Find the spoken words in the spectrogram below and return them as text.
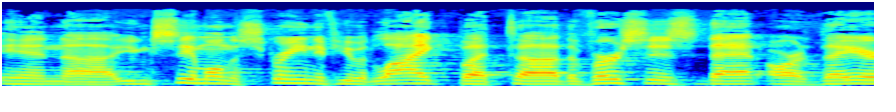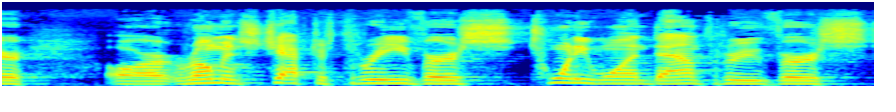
in, uh, you can see them on the screen if you would like, but uh, the verses that are there are Romans chapter 3, verse 21 down through verse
